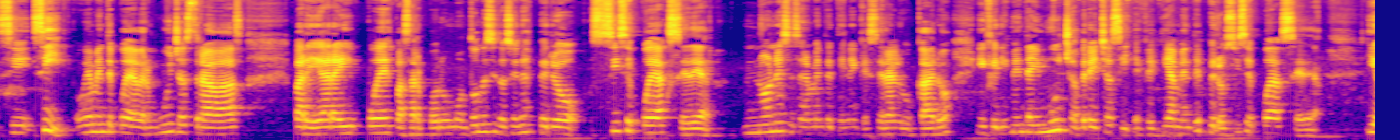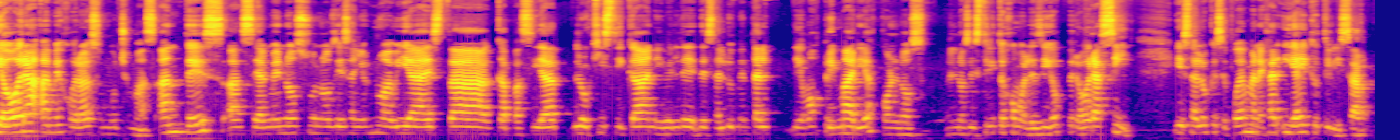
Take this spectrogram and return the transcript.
sí, sí, obviamente puede haber muchas trabas. Para llegar ahí puedes pasar por un montón de situaciones, pero sí se puede acceder no necesariamente tiene que ser algo caro. Infelizmente hay mucha brecha, sí, efectivamente, pero sí se puede acceder. Y ahora ha mejorado eso mucho más. Antes, hace al menos unos 10 años, no había esta capacidad logística a nivel de, salud mental, digamos, primaria, con los, en los distritos, como les digo, pero ahora sí. Y es algo que se puede manejar y hay que utilizar.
